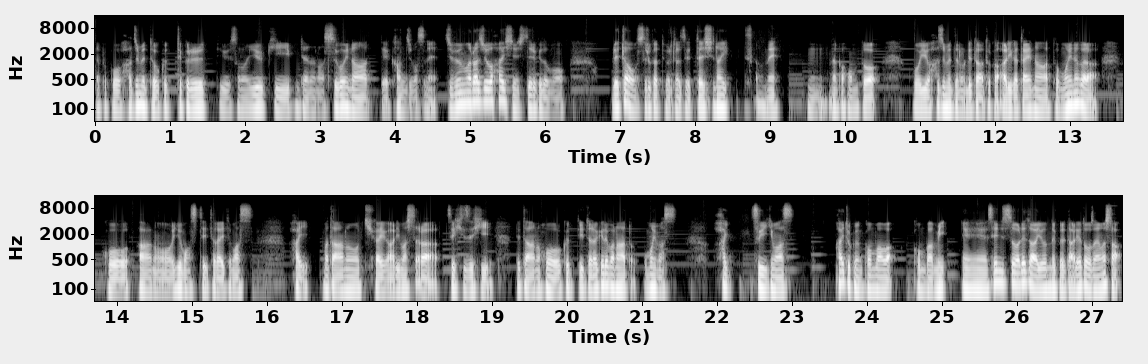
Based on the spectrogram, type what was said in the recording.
やっぱこう、初めて送ってくれるっていうその勇気みたいなのはすごいなって感じますね。自分はラジオ配信してるけども、レターをするかって言われたら絶対しないですからね。うん。なんか本当こういう初めてのレターとかありがたいなと思いながら、こう、あの、読ませていただいてます。はい。また、あの、機会がありましたら、ぜひぜひ、レターの方を送っていただければなと思います。はい。次行きます。ハイトくん、こんばんは。こんばんみ。えー先日はレター読んでくれてありがとうございました。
